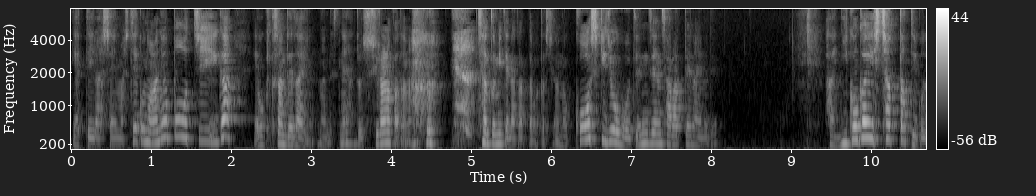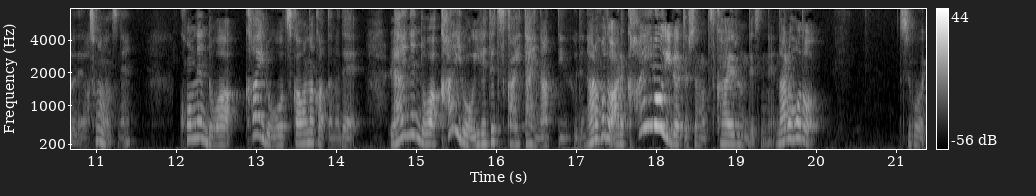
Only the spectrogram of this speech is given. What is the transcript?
やっていらっしゃいましてこのアニョポーチがえお客さんデザインなんですね。私知らなかったな。ちゃんと見てなかった私。あの公式情報全然さらってないので。はい2個買いしちゃったっていうことで。あそうなんですね。今年度は回路を使わなかったので来年度は回路を入れて使いたいなっていう風で。なるほど。あれ回路入れとしても使えるんですね。なるほど。すごい。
